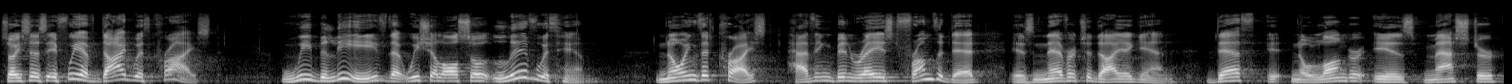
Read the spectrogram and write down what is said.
So he says, if we have died with Christ, we believe that we shall also live with Him, knowing that Christ, having been raised from the dead, is never to die again. Death it no longer is master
